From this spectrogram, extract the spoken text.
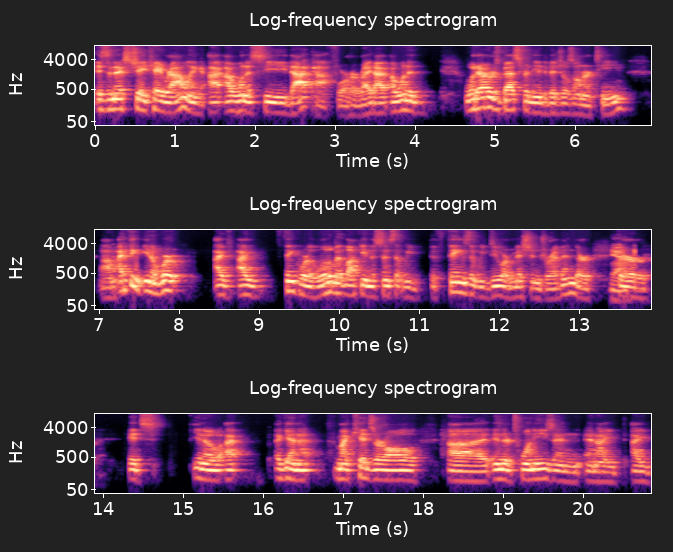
is the next J.K. Rowling, I, I want to see that path for her, right? I, I want to whatever's best for the individuals on our team. Um, I think you know we're I I think we're a little bit lucky in the sense that we the things that we do are mission driven. They're yeah. they're it's you know I again I, my kids are all uh, in their 20s and and I I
